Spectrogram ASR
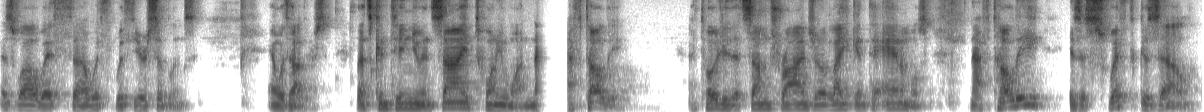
as well with uh, with with your siblings and with others. Let's continue inside 21. Naphtali. I told you that some tribes are likened to animals. Naphtali is a swift gazelle.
